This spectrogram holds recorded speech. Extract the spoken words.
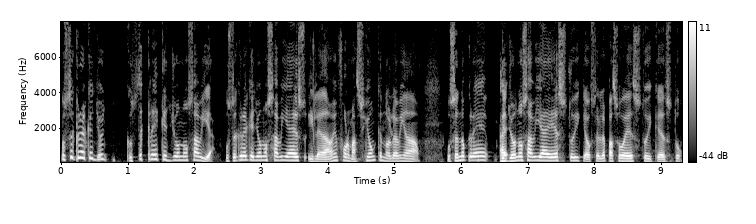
¿Usted cree que yo, usted cree que yo no sabía? ¿Usted cree que yo no sabía eso y le daba información que no le había dado? ¿Usted no cree que Ay. yo no sabía esto y que a usted le pasó esto y que esto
